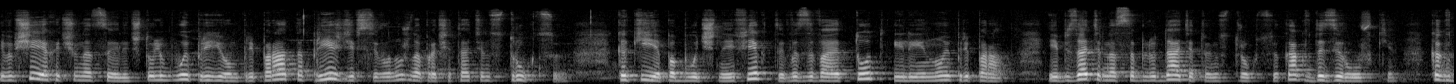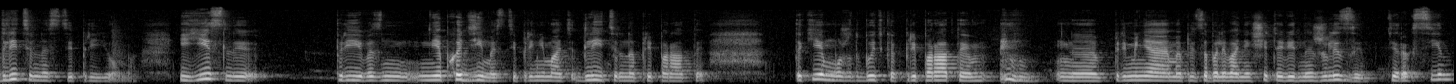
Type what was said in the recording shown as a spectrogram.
И вообще я хочу нацелить, что любой прием препарата прежде всего нужно прочитать инструкцию, какие побочные эффекты вызывает тот или иной препарат. И обязательно соблюдать эту инструкцию, как в дозировке, как в длительности приема. И если при необходимости принимать длительно препараты, такие может быть, как препараты, э, применяемые при заболеваниях щитовидной железы, тироксин,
